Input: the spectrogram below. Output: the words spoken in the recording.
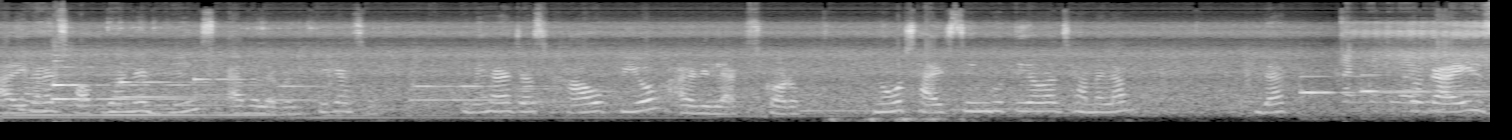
আর এখানে সব ধরনের ড্রিঙ্কস অ্যাভেলেবেল ঠিক আছে? তুমি এখানে জাস্ট খাও, পিও আর রিল্যাক্স করো। নো সাইড সিং ঘুরতে যাওয়ার ঝামেলা। দেখ। তো গাইজ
